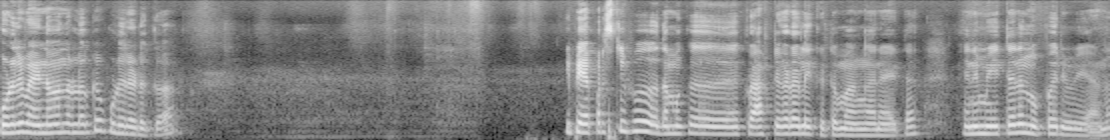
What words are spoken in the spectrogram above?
കൂടുതൽ വേണമെന്നുള്ളവർക്ക് കൂടുതൽ എടുക്കുക. ഈ പേപ്പർ സ്റ്റിഫ് നമുക്ക് ക്രാഫ്റ്റ് കടകളിൽ കിട്ടും വാങ്ങാനായിട്ട്. ഇനി മീറ്ററിന് മുപ്പത് രൂപയാണ്.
